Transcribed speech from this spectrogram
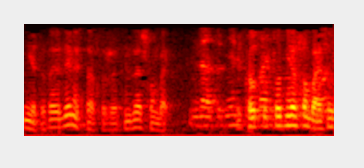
Нет, это отдельная ситуация уже, это не называется шломбай. Да, тут нет Тут, шломбай. тут, тут нет шломбай. Тут...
